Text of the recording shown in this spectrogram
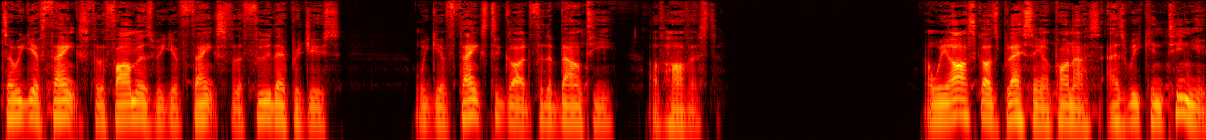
So we give thanks for the farmers, we give thanks for the food they produce, we give thanks to God for the bounty of harvest. And we ask God's blessing upon us as we continue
